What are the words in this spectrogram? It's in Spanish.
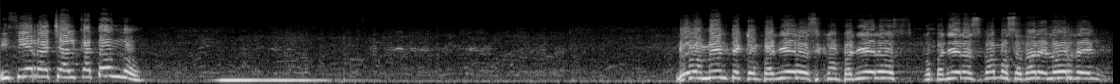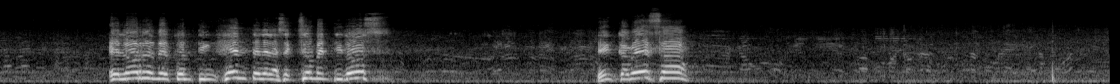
y cierra Chalcatongo. Nuevamente, compañeros y compañeros, compañeras, vamos a dar el orden, el orden del contingente de la sección 22. En cabeza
